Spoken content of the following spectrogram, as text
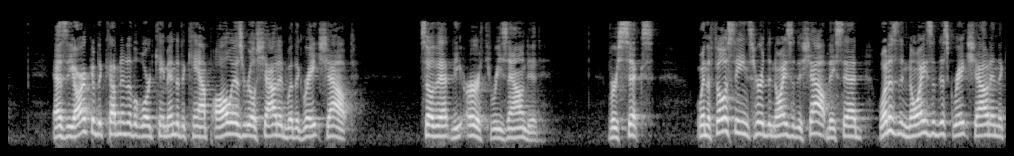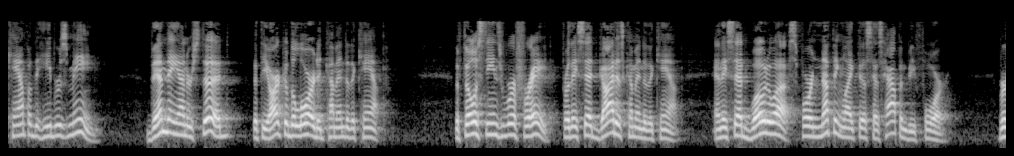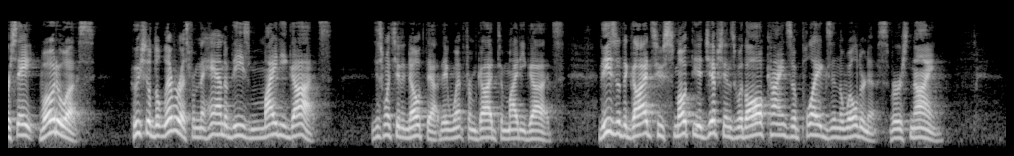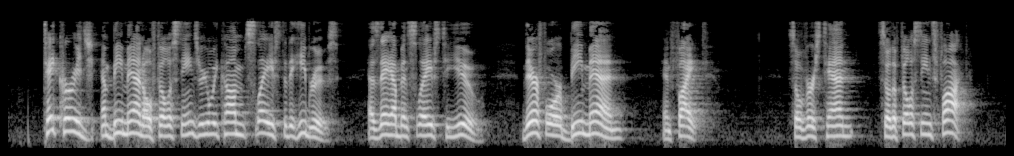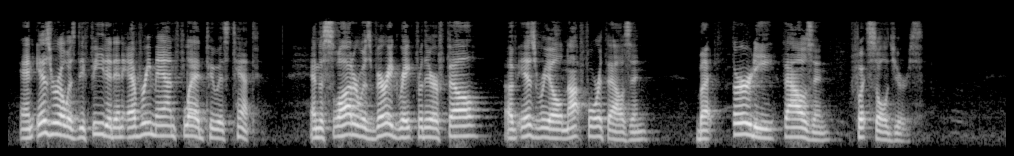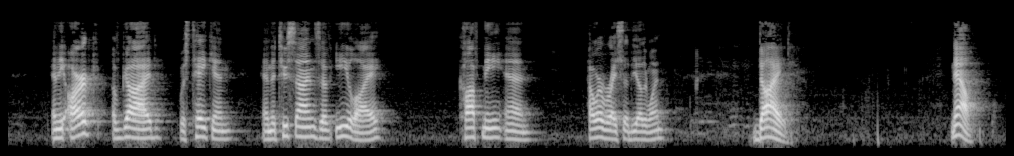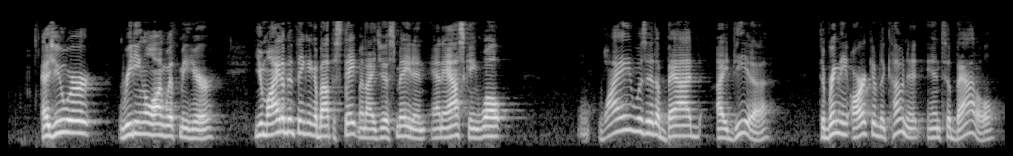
As the ark of the covenant of the Lord came into the camp, all Israel shouted with a great shout, so that the earth resounded. Verse 6 When the Philistines heard the noise of the shout, they said, What does the noise of this great shout in the camp of the Hebrews mean? Then they understood that the ark of the Lord had come into the camp. The Philistines were afraid, for they said, God has come into the camp. And they said, Woe to us, for nothing like this has happened before. Verse 8 Woe to us! Who shall deliver us from the hand of these mighty gods? I just want you to note that. They went from God to mighty gods. These are the gods who smote the Egyptians with all kinds of plagues in the wilderness. Verse 9. Take courage and be men, O Philistines, or you'll become slaves to the Hebrews, as they have been slaves to you. Therefore, be men and fight. So, verse 10 So the Philistines fought, and Israel was defeated, and every man fled to his tent. And the slaughter was very great, for there fell of Israel not 4,000, but 30,000 foot soldiers. And the ark of God was taken, and the two sons of Eli, Kophni and however I said the other one, died. Now, as you were reading along with me here, you might have been thinking about the statement I just made and, and asking, well, why was it a bad idea to bring the Ark of the Covenant into battle?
